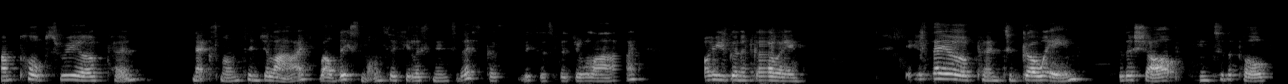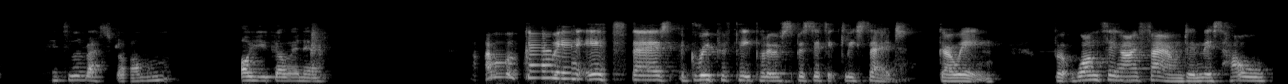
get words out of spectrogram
and pubs reopen next month in July, well, this month if you're listening to this, because this is for July, are you going to go in? If they open to go in to the shop, into the pub, into the restaurant, are you going in? I will go in if there's a group of people who have specifically said go in. But one thing I found in this whole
